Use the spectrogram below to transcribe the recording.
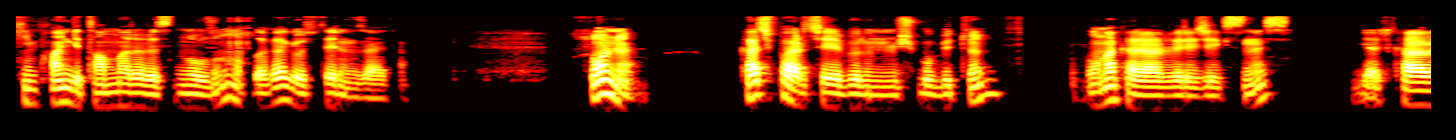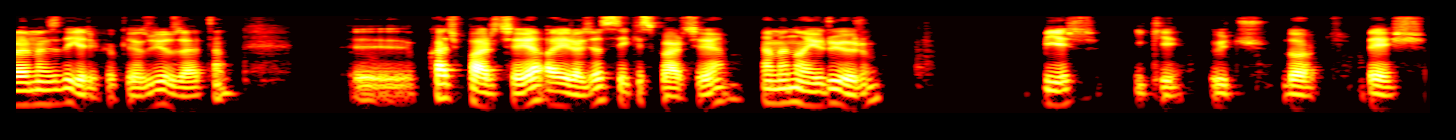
kim hangi tamlar arasında olduğunu mutlaka gösterin zaten. Sonra kaç parçaya bölünmüş bu bütün? Ona karar vereceksiniz. Gerçi karar vermenize de gerek yok. Yazıyor zaten. Ee, kaç parçaya ayıracağız? 8 parçaya. Hemen ayırıyorum. 1, 2, 3, 4, 5,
